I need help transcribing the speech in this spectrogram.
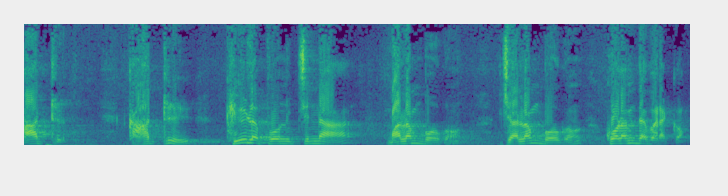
காற்று. காற்று கீழே போனுச்சுன்னா மலம் போகும் ஜலம் போகும் குழந்தை பிறக்கும்.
